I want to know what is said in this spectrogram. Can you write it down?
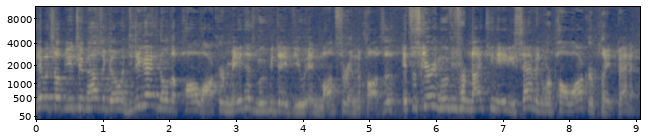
Hey, what's up YouTube? How's it going? Did you guys know that Paul Walker made his movie debut in Monster in the Closet? It's a scary movie from 1987 where Paul Walker played Bennett.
